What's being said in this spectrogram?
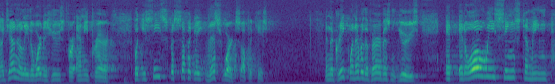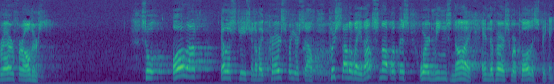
Now, generally, the word is used for any prayer but you see specifically this word, supplication. In the Greek, whenever the verb isn't used, it, it always seems to mean prayer for others. So, all that illustration about prayers for yourself, push that away. That's not what this word means now in the verse where Paul is speaking.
